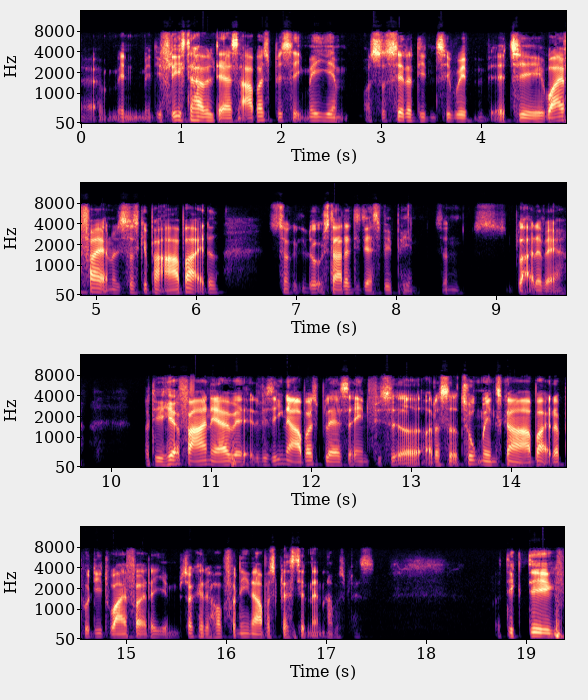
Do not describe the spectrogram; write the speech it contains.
Øh, men, men de fleste har vel deres arbejds-PC med hjem, og så sætter de den til, øh, til wifi, og når de så skal på arbejdet, så starter de deres VPN. Sådan plejer det at være. Og det her faren er, at hvis en arbejdsplads er inficeret, og der sidder to mennesker og arbejder på dit wifi derhjemme, så kan det hoppe fra den ene arbejdsplads til den anden arbejdsplads. Og det, det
